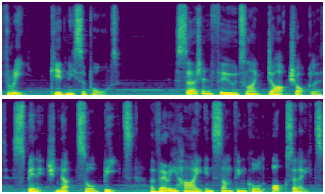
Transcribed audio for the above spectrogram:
3. Kidney support. Certain foods like dark chocolate, spinach, nuts, or beets are very high in something called oxalates,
